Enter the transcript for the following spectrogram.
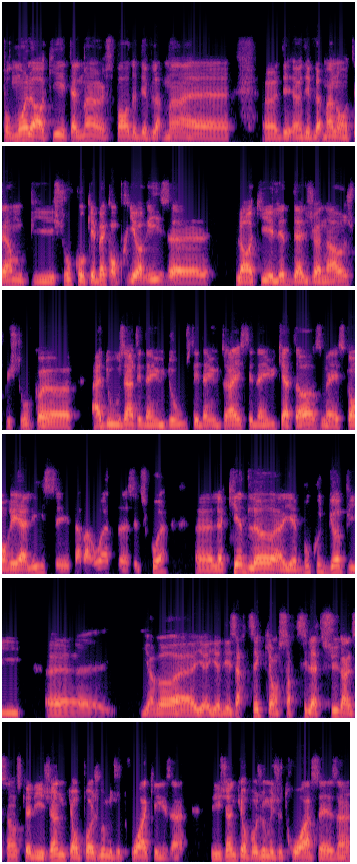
pour moi, le hockey est tellement un sport de développement, euh, un, développement long terme. Puis je trouve qu'au Québec, on priorise euh, le hockey élite dès le jeune âge. Puis je trouve qu'à 12 ans, tu es dans U12, tu es dans U13, tu es dans U14. Mais ce qu'on réalise, c'est tabarouette, euh, c'est du quoi? le kid, là, il y a beaucoup de gars, puis il y, aura, il, y a, des articles qui ont sorti là-dessus, dans le sens que les jeunes qui n'ont pas joué mais 3 à 15 ans, les jeunes qui n'ont pas joué mais 3 à 16 ans,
